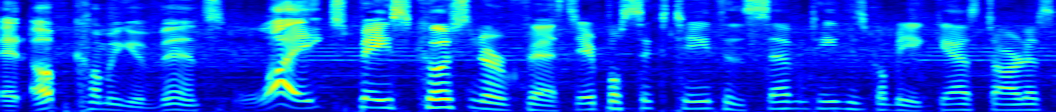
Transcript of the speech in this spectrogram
at upcoming events like Space Coast Nerd Fest, April 16th to the 17th. He's going to be a guest artist.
